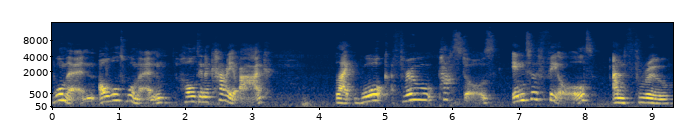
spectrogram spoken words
woman, old woman, holding a carrier bag, like walk through past us into the field and through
